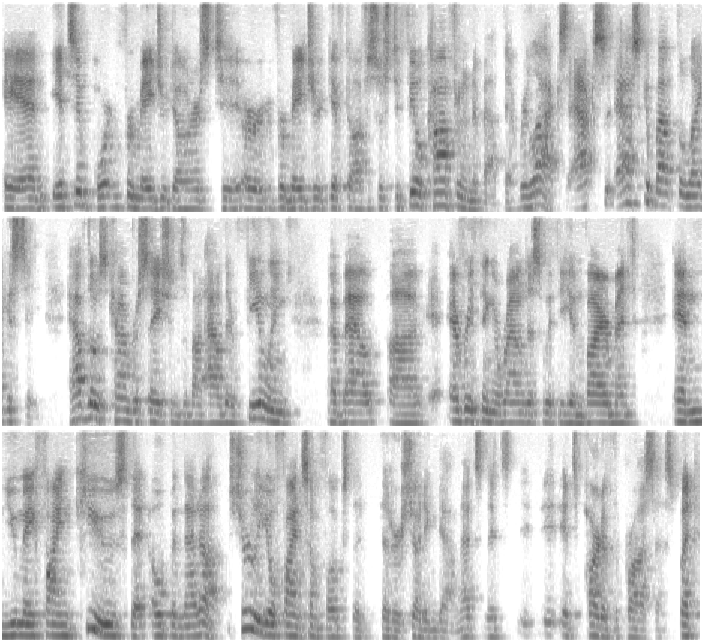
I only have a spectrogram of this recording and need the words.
And it's important for major donors to, or for major gift officers to feel confident about that. Relax, ask, ask about the legacy, have those conversations about how they're feeling about uh, everything around us with the environment. And you may find cues that open that up. Surely you'll find some folks that, that are shutting down. That's it's it's part of the process. But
